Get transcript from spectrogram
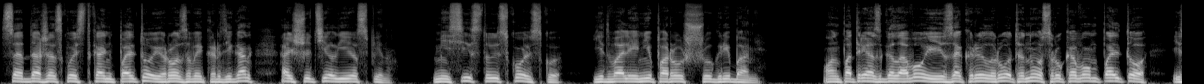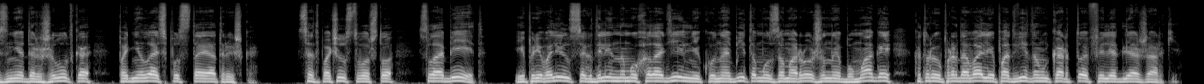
Сет даже сквозь ткань пальто и розовый кардиган ощутил ее спину. Мясистую и скользкую, едва ли не поросшую грибами. Он потряс головой и закрыл рот и нос рукавом пальто, из недр желудка поднялась пустая отрыжка. Сет почувствовал, что слабеет, и привалился к длинному холодильнику, набитому замороженной бумагой, которую продавали под видом картофеля для жарки.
